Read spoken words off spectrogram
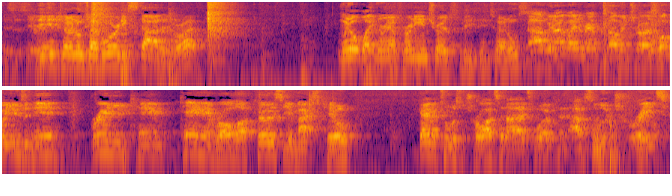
This is the internals have already started, alright? We're not waiting around for any intros for these internals. Nah, we don't wait around for no intros. What we're using here, brand new Cam Can-Am roller, courtesy of Maxkil. Gave it to us to try today. It's working an absolute treat.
